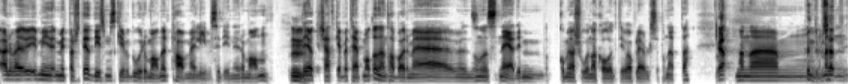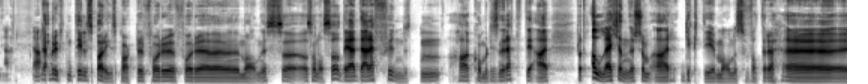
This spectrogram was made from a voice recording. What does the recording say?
I mitt perspektiv, de som skriver gode romaner, tar med livet sitt inn i romanen. Mm. Det gjør ikke ChatGPT, på en måte. Den tar bare med en sånn snedig kombinasjon av kollektive opplevelser på nettet. Ja. Men, um, 100 men, ja. Ja. Jeg har brukt den til sparringspartner for, for uh, manus og, og, sånn også. Det er der jeg har funnet den har, kommer til sin rett, det er for at alle jeg kjenner som er dyktige manusforfattere uh,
